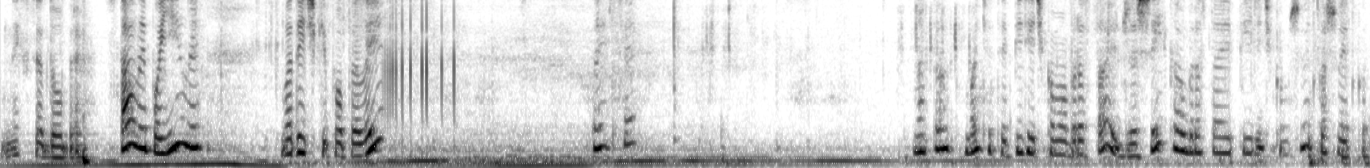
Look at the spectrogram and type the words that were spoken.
У них все добре. Встали, поїли, водички попили. Та й все. А так, бачите, пірічком обростають, вже шийка обростає пірічком. Швидко-швидко.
